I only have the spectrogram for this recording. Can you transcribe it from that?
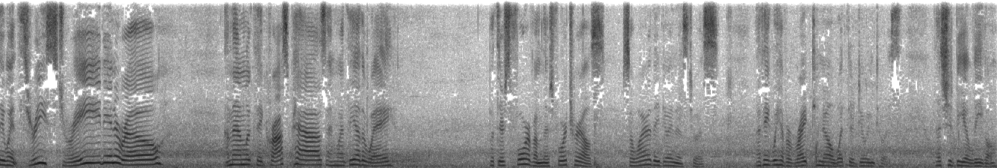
they went three straight in a row. And then look, they crossed paths and went the other way. But there's four of them. There's four trails. So why are they doing this to us? I think we have a right to know what they're doing to us. That should be illegal.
